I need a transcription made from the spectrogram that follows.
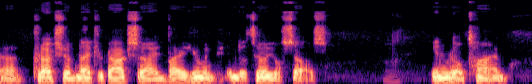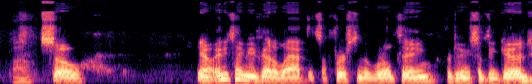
uh, production of nitric oxide by human endothelial cells in real time. Wow. So you know, anytime you've got a lab that's a first in the world thing for doing something good,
